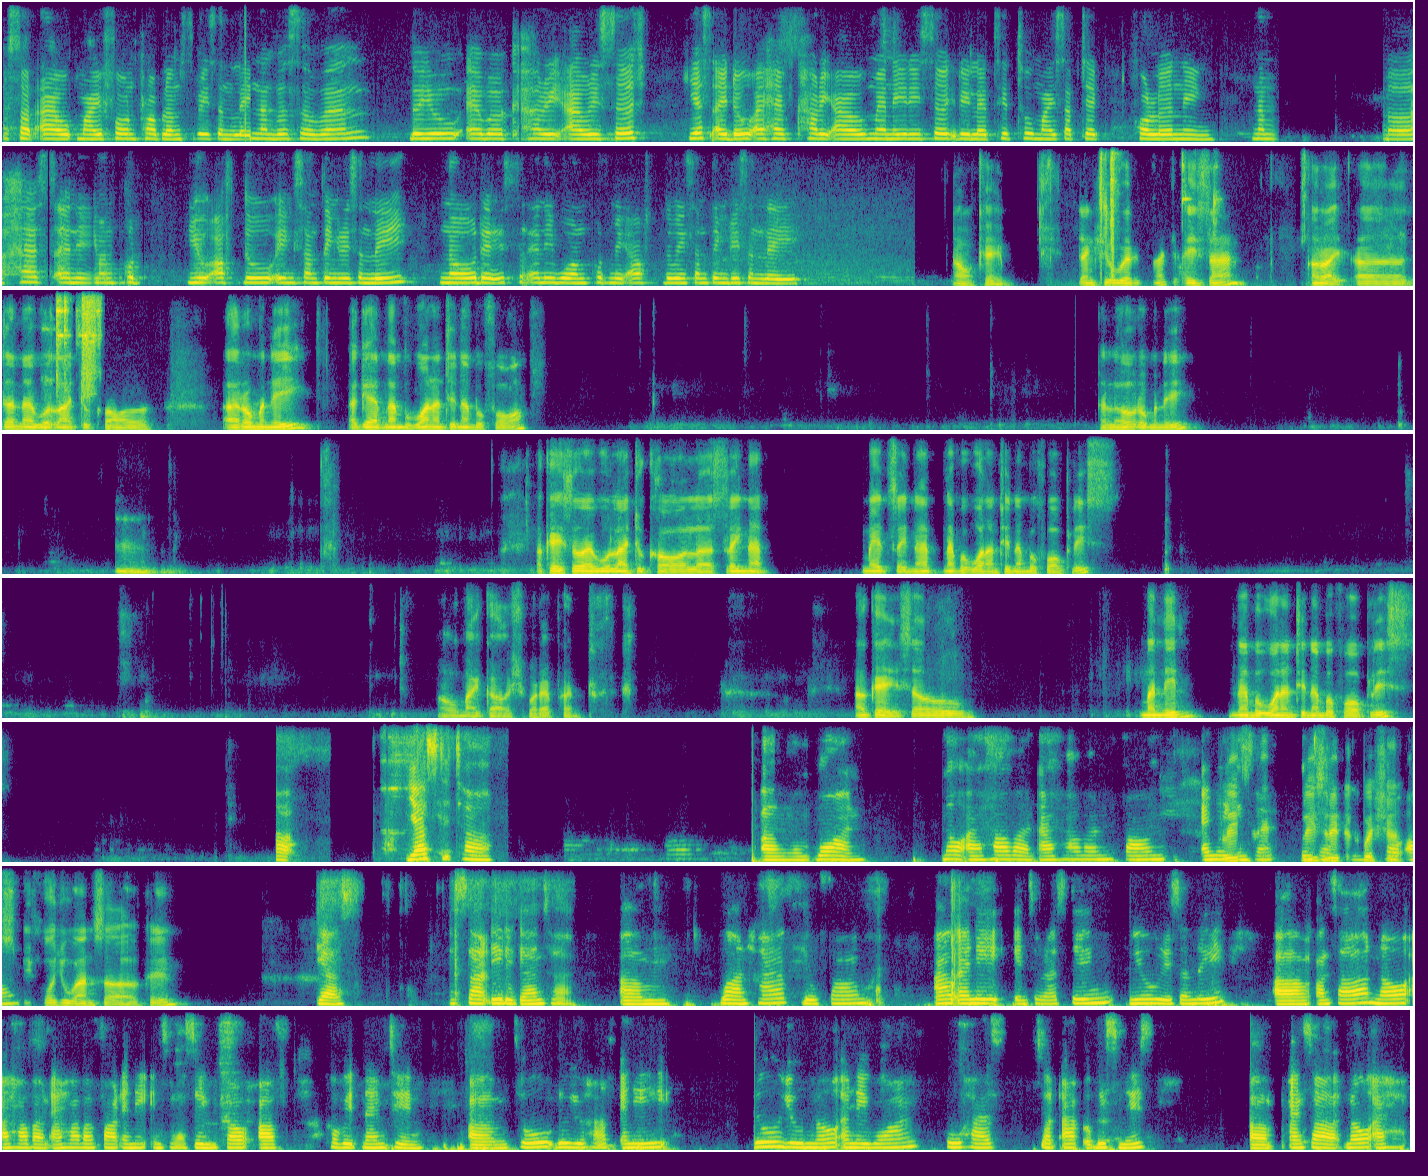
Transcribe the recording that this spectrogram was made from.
sort out my phone problems recently. Number seven, do you ever carry out research? Yes, I do. I have carried out many research related to my subject for learning. Number, uh, has anyone put you off doing something recently? No, there isn't anyone put me off doing something recently. Okay, thank you very much, Isa. All right, uh, then I would like to call uh, Romani again, number one until number four. Hello, Romani. Hmm. Okay, so I would like to call uh, Srinath. Mate Srinath, number one until number four, please. Oh my gosh, what happened? Okay, so Manin, number one until number four, please. Yes, teacher. Um, one. No, I haven't. I haven't found any Please, inter- please read the questions before you answer, okay? Yes. I start it again, sir. Um, one, have you found out any interesting new recently? Um, answer, no, I haven't. I haven't found any interesting because of COVID-19. Um, two, do you have any, do you know anyone who has set up a business? Um, answer, no, I,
